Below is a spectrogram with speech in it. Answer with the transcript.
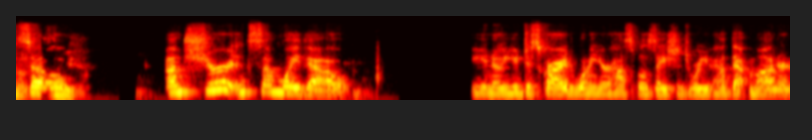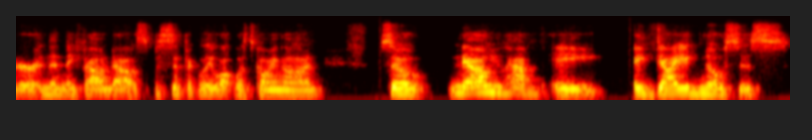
So, so I'm sure in some way, though, you know, you described one of your hospitalizations where you had that monitor and then they found out specifically what was going on. So now you have a a diagnosis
